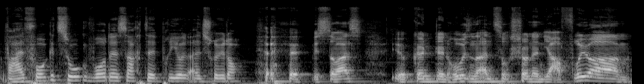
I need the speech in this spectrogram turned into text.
Wahl vorgezogen wurde, sagte Priol als Schröder, wisst ihr was, ihr könnt den Hosenanzug schon ein Jahr früher haben.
